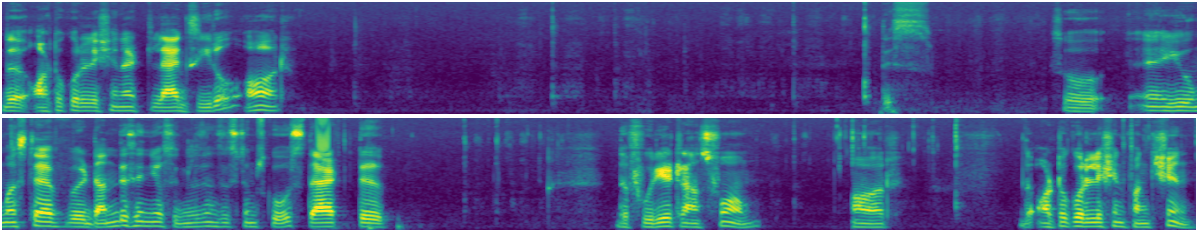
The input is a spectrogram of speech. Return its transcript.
the autocorrelation at lag 0 or this. So, uh, you must have done this in your signals and systems course that uh, the Fourier transform or the autocorrelation function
